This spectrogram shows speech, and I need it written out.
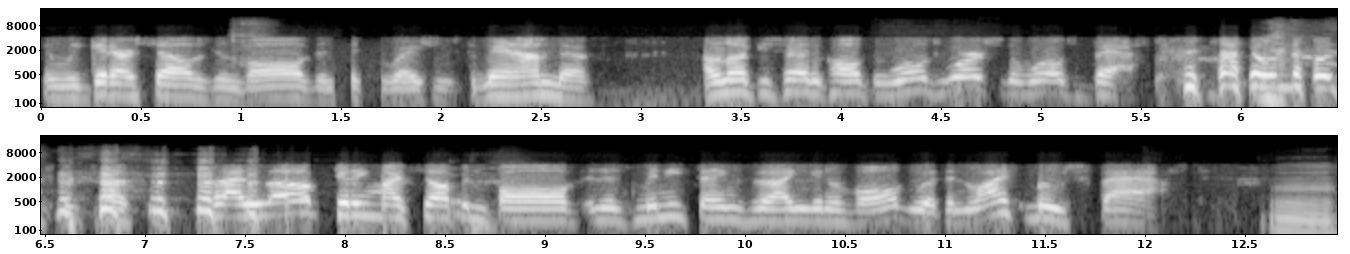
and we get ourselves involved in situations. Man, I'm the I don't know if you say they call it the world's worst or the world's best. I don't know but I love getting myself involved in as many things that I can get involved with. And life moves fast, Mm.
